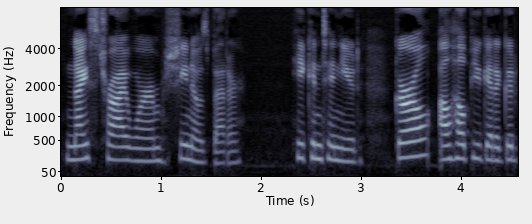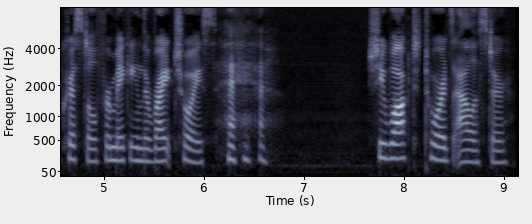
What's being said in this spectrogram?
Nice try, Worm. She knows better. He continued, Girl, I'll help you get a good crystal for making the right choice. she walked towards Alistair.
